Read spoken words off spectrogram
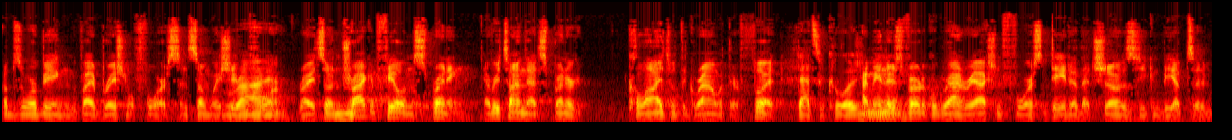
absorbing vibrational force in some way, shape, right. or form. Right. So in mm-hmm. track and field and sprinting, every time that sprinter collides with the ground with their foot. That's a collision. I mean, there's vertical ground reaction force data that shows you can be up to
